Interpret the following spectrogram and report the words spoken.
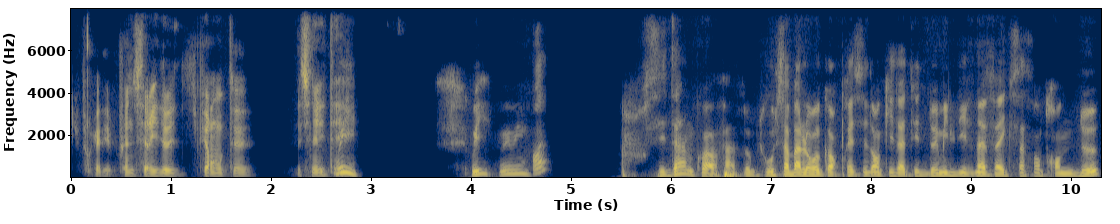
tu peux regarder plein de séries de différentes euh, nationalités. oui, oui, oui, oui. Ouais. C'est dingue quoi. Enfin, donc tout ça bat le record précédent qui datait de 2019 avec 532.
